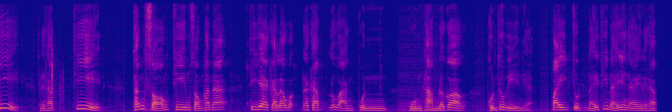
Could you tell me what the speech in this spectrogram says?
ที่นะครับที่ทั้งสองทีมสองคณะ ที่แยกกันแล้วนะครับ ระหว่างคุณภูมิธรรมแล้วก็คุณทวีเนี่ยไปจุดไหนที่ไหนยังไงนะครับ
